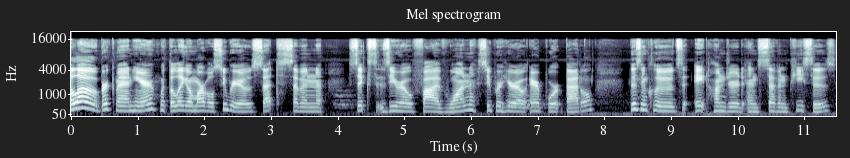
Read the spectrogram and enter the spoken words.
Hello, Brickman here with the LEGO Marvel Superheroes set 76051 Superhero Airport Battle. This includes 807 pieces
